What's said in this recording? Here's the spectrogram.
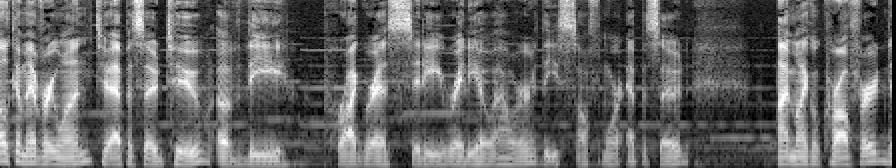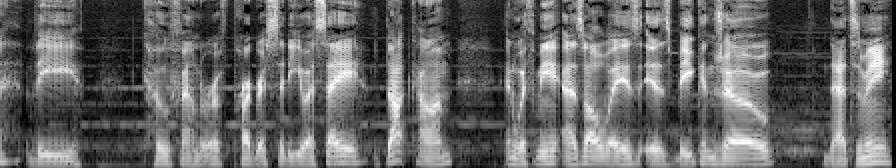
Welcome, everyone, to episode two of the Progress City Radio Hour, the sophomore episode. I'm Michael Crawford, the co founder of ProgressCityUSA.com, and with me, as always, is Beacon Joe. That's me.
